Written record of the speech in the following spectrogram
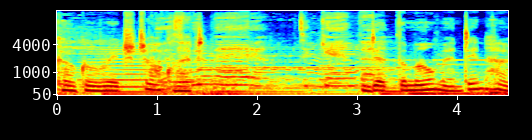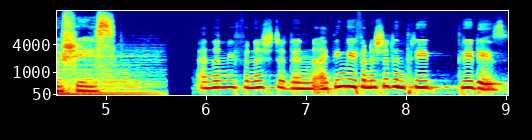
cocoa-rich chocolate. Dip the moment in Hershey's. And then we finished it in, I think we finished it in three, three days.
